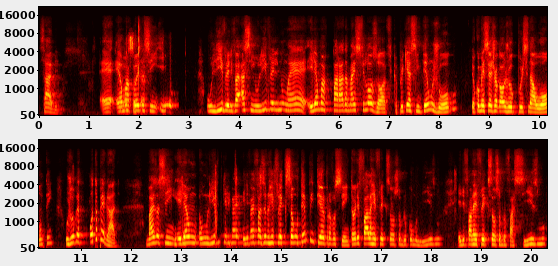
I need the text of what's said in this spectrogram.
sabe? É, é uma Nossa, coisa cara. assim. E o livro, ele vai. Assim, o livro, ele não é. Ele é uma parada mais filosófica, porque assim, tem um jogo. Eu comecei a jogar o jogo, por sinal, ontem. O jogo é outra pegada. Mas assim, ele é um, é um, livro que ele vai, ele vai fazendo reflexão o tempo inteiro para você. Então ele fala reflexão sobre o comunismo, ele fala reflexão sobre o fascismo,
